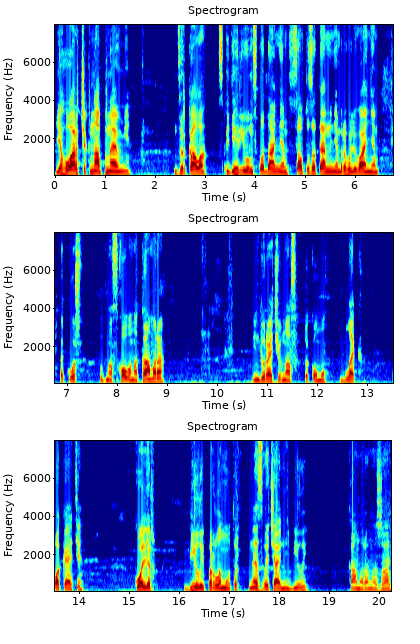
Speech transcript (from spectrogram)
Ягуарчик на пневмі. Дзеркала з підігрівом, складанням, з автозатемненням, регулюванням. Також тут у нас схована камера. Він, до речі, в нас в такому black пакеті. Колір білий перламутр, незвичайний білий. Камера, на жаль,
